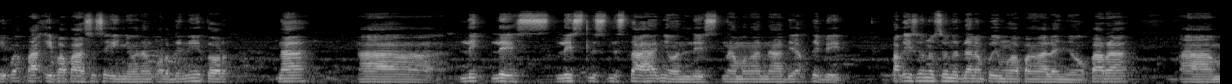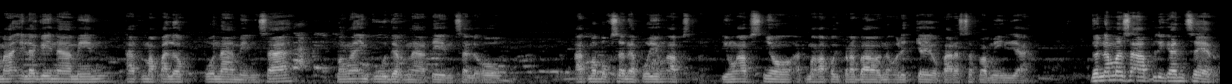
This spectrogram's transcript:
ipapa, ipapasa sa inyo ng coordinator na ah, li- list, list, list, listahan yon list ng mga na-deactivate. Pakisunod-sunod na lang po yung mga pangalan nyo para ah, mailagay namin at mapalok po namin sa mga encoder natin sa loob. At mabuksan na po yung apps, yung apps nyo at makapagtrabaho na ulit kayo para sa pamilya. Doon naman sa applicant, sir,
